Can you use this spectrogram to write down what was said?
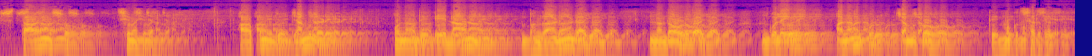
1756 ਆਪ ਨੇ ਜੋ ਜੰਗ ਲੜੇ ਉਹਨਾਂ ਦੇ ਇਹ ਨਾਮ ਨੇ ਭੰਗਾਣੀ ਦਾ ਯੁੱਧ ਨੰਦੌੜ ਦਾ ਯੁੱਧ ਗੁਲੇਲ ਅਨੰਦਪੁਰ ਚਮਕੋ ਤੇ ਮੁਕਤਸਰ ਦੇ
